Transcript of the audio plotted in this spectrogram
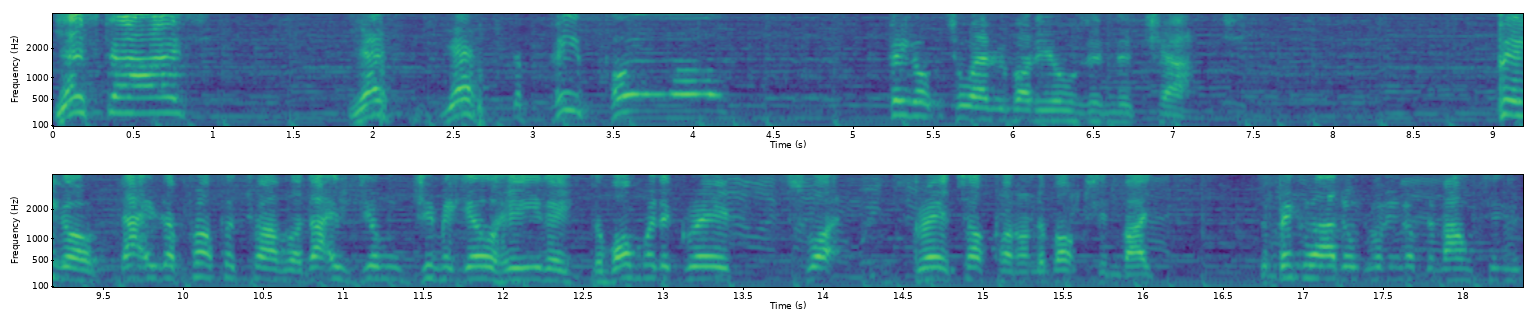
Yes, guys. Yes, yes, the people. Big up to everybody who's in the chat. Big up. That is a proper traveller. That is young Jimmy Gilheany, the one with the grey swat, grey top on on the boxing bike. The big lad who's running up the mountain,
